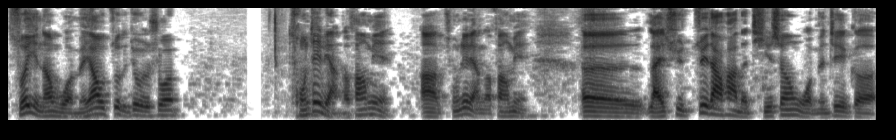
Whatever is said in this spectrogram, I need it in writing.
所以呢，我们要做的就是说，从这两个方面啊，从这两个方面，呃，来去最大化的提升我们这个。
